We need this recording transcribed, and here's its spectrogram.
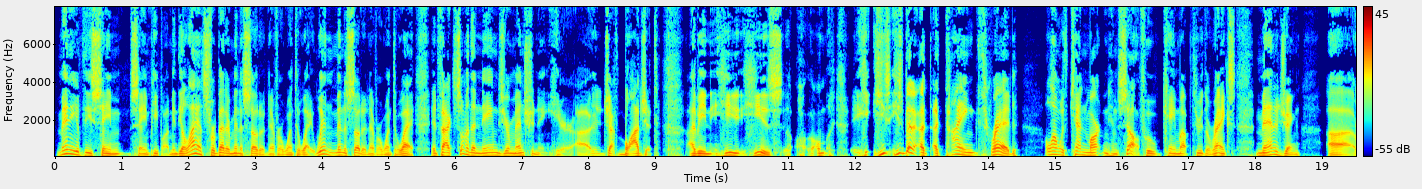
many of these same same people. I mean, the Alliance for Better Minnesota never went away. Win Minnesota never went away. In fact, some of the names you're mentioning here, uh, Jeff Blodgett. I mean, he he is um, he, he's he's been a, a tying thread along with Ken Martin himself, who came up through the ranks managing uh,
